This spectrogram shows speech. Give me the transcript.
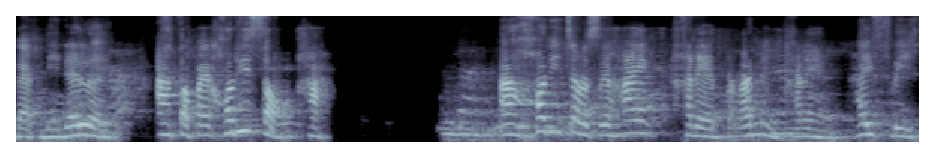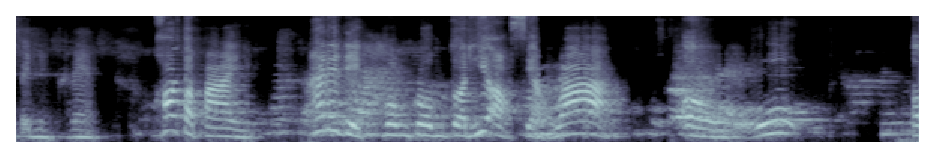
แบบนี้ได้เลยอะต่อไปข้อที่สองค่ะอะข้อนี้จะเราซื้อให้คะแนนไปละหนึ่งคะแนนให้ฟรีไปหนึ่งคะแนน ข้อต่อไปให้เด็กๆวงกลมตัวที่ออกเสียงว่าโอ้ โอ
